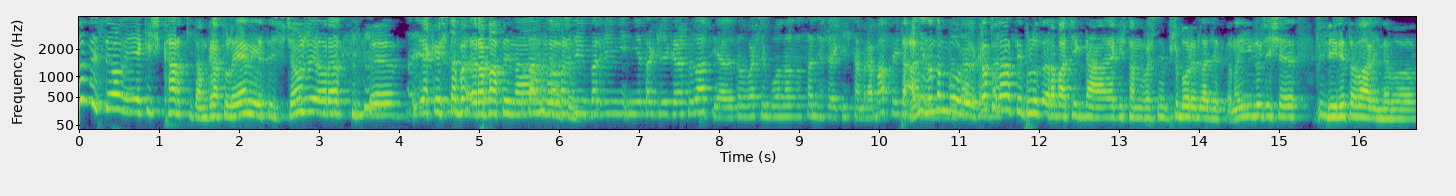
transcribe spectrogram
to wysyłał jakieś kartki tam, gratulujemy, jesteś w ciąży oraz e, jakieś tam rabaty na... No tam chyba bardziej, bardziej nie, nie tak, że gratulacje, ale to właśnie było na zasadzie, że jakieś tam rabaty. Tak, nie, no tam było, wiesz, gratulacje plus rabacik na jakieś tam właśnie przybory dla dziecka. No i ludzie się zirytowali, no bo...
